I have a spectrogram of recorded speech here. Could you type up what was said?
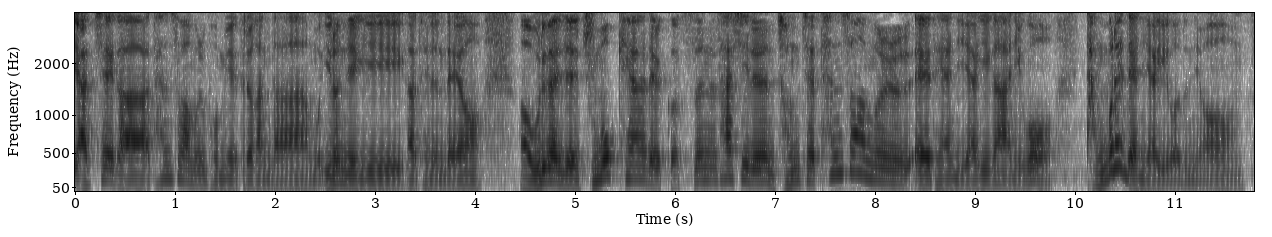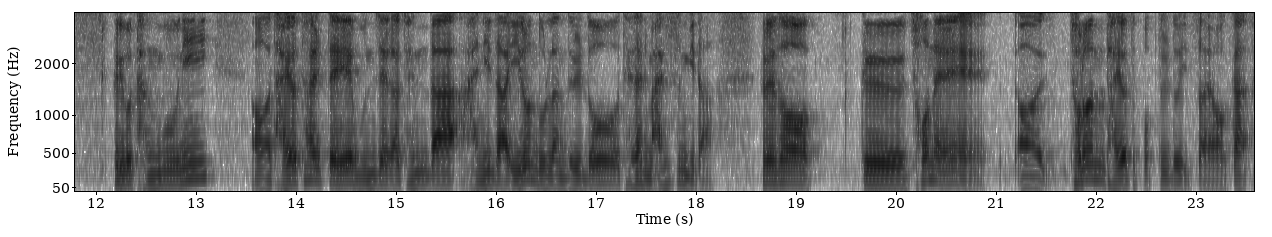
야채가 탄수화물 범위에 들어간다. 뭐 이런 얘기가 되는데요. 어, 우리가 이제 주목해야 될 것은 사실은 전체 탄수화물에 대한 이야기가 아니고 당분에 대한 이야기거든요. 그리고 당분이 어, 다이어트 할 때에 문제가 된다, 아니다, 이런 논란들도 대단히 많습니다. 그래서 그 전에 어, 저런 다이어트법들도 있어요. 그러니까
